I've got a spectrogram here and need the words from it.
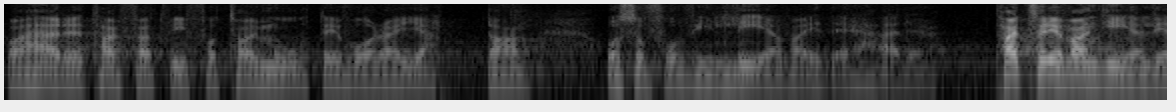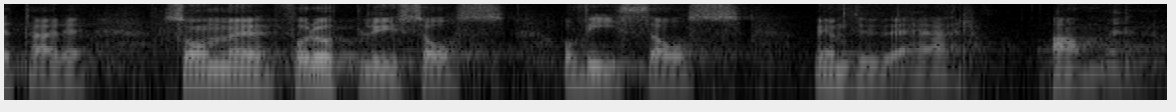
Och Herre, tack för att vi får ta emot det i våra hjärtan och så får vi leva i det, Herre. Tack för evangeliet, Herre, som eh, får upplysa oss och visa oss vem du är. Amen.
